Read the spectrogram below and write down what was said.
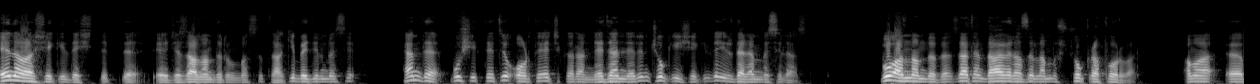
en ağır şekilde şiddetle e, cezalandırılması, takip edilmesi hem de bu şiddeti ortaya çıkaran nedenlerin çok iyi şekilde irdelenmesi lazım. Bu anlamda da zaten daha evvel hazırlanmış çok rapor var. Ama e,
